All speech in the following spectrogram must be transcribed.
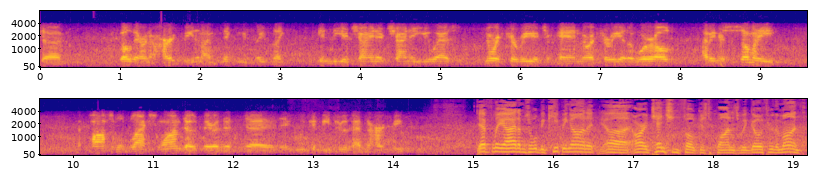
uh, go there in a heartbeat. And I'm thinking of things like India, China, China, U.S., North Korea, Japan, North Korea, the world. I mean, there's so many possible black swans out there that uh, we could be through that in a heartbeat. Definitely items we'll be keeping on it, uh, our attention focused upon as we go through the month.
